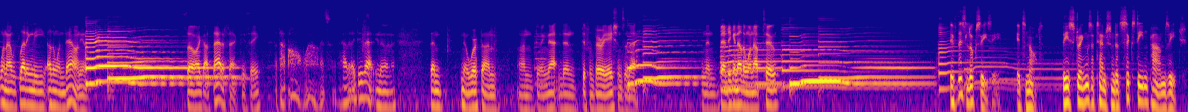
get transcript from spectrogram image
when I was letting the other one down, you know. So I got that effect, you see. I thought, oh, wow, that's, how did I do that, you know? And I then, you know, worked on, on doing that and then different variations of that. And then bending another one up, too. If this looks easy, it's not. These strings are tensioned at 16 pounds each.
